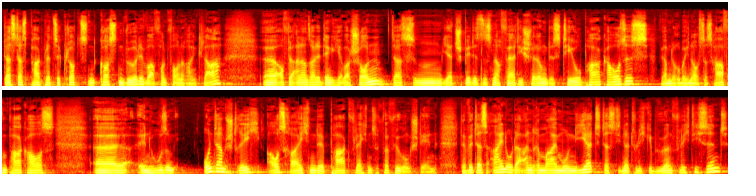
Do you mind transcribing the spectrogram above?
Dass das Parkplätze kosten würde, war von vornherein klar. Äh, auf der anderen Seite denke ich aber schon, dass mh, jetzt spätestens nach Fertigstellung des Theo-Parkhauses, wir haben darüber hinaus das Hafenparkhaus, äh, in Husum unterm Strich ausreichende Parkflächen zur Verfügung stehen. Da wird das ein oder andere Mal moniert, dass die natürlich gebührenpflichtig sind.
